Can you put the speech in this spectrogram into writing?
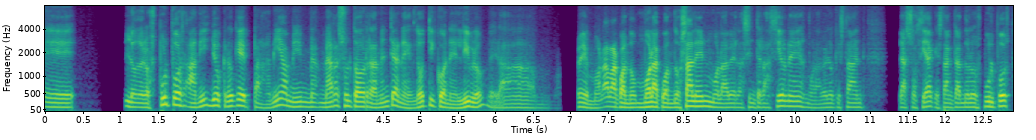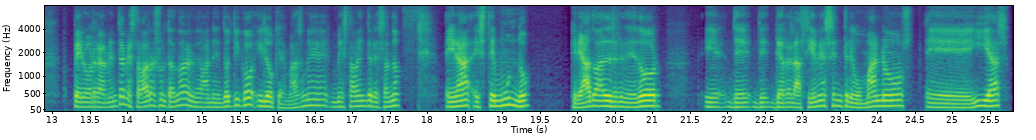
Eh, lo de los pulpos, a mí, yo creo que para mí, a mí me, ha resultado realmente anecdótico en el libro. Era. molaba cuando, mola cuando salen, mola ver las interacciones, mola ver lo que están. La sociedad que están creando los pulpos, pero realmente me estaba resultando anecdótico y lo que más me, estaba interesando era este mundo creado alrededor eh, de, relaciones entre humanos, eh, IAS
